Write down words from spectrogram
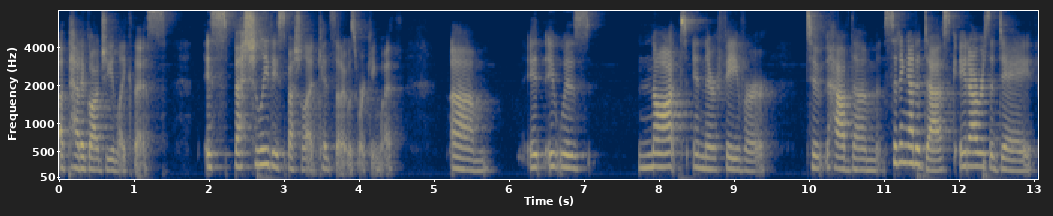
a pedagogy like this, especially these special ed kids that I was working with. Um, it, it was not in their favor to have them sitting at a desk eight hours a day,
